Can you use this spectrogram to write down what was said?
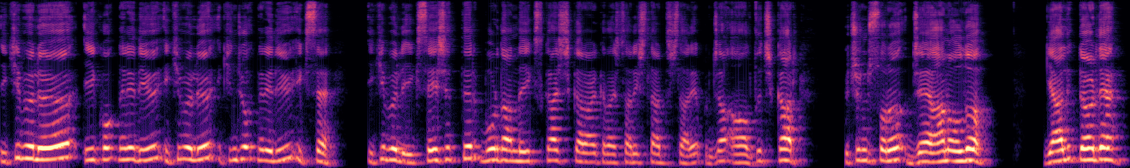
2 bölü ilk ok nereye diyor? 2 bölü ikinci ok nereye diyor? X'e. 2 bölü x eşittir. Buradan da x kaç çıkar arkadaşlar? İşler dışlar yapınca 6 çıkar. Üçüncü soru Cihan oldu. Geldik 4'e.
